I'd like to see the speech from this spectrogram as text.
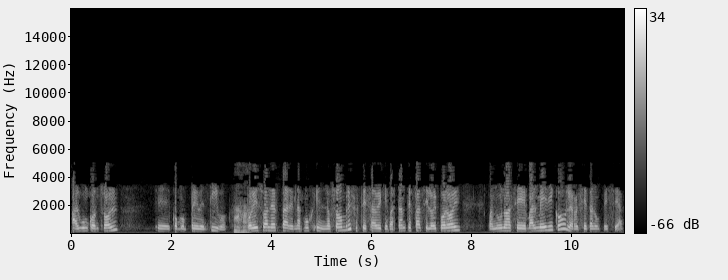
algún control eh, como preventivo. Ajá. Por eso alertar en las mujeres, en los hombres, usted sabe que es bastante fácil hoy por hoy, cuando uno hace va al médico le recetan un PCA.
